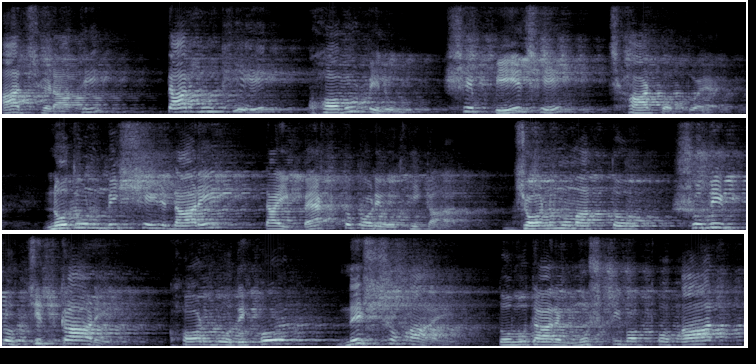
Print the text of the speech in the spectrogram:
আজ রাতে তার মুখে খবর পেল, সে পেয়েছে ছাড়পত্র এক। নতুন বিশ্বের দ্বারে তাই ব্যক্ত করে অধিকার, জন্মমাত্র সুতীব্র চিৎকারে খর্বদেহ নিঃসহায় তবু তার মুষ্টিবদ্ধ হাত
